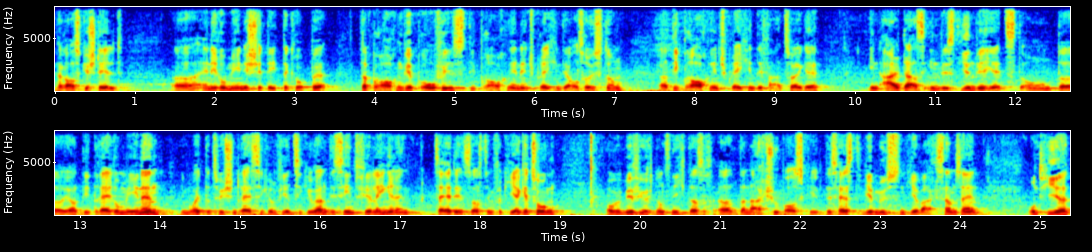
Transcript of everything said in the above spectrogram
herausgestellt, äh, eine rumänische Tätergruppe. Da brauchen wir Profis, die brauchen eine entsprechende Ausrüstung, äh, die brauchen entsprechende Fahrzeuge. In all das investieren wir jetzt und äh, ja, die drei Rumänen im Alter zwischen 30 und 40 Jahren, die sind für längere Zeit jetzt aus dem Verkehr gezogen aber wir fürchten uns nicht, dass äh, der Nachschub ausgeht. Das heißt, wir müssen hier wachsam sein und hier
